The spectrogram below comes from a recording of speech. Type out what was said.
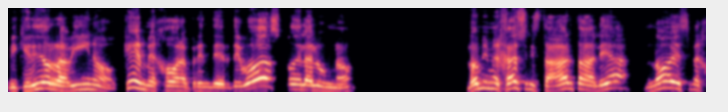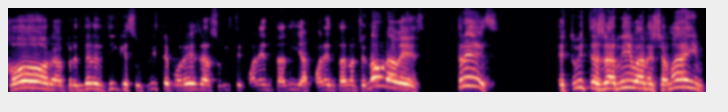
Mi querido rabino, ¿qué es mejor aprender, de vos o del alumno? Lo harta alea, no es mejor aprender de ti que sufriste por ella, subiste 40 días, 40 noches, no una vez, tres. Estuviste allá arriba en el Shamaim.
